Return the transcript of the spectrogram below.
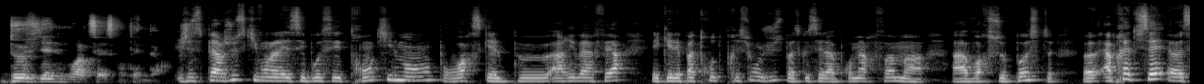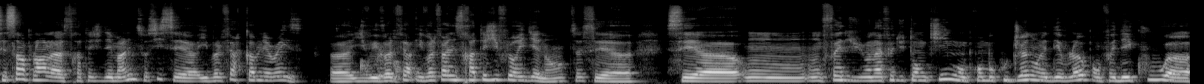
devienne World Series contender. J'espère juste qu'ils vont la laisser bosser tranquillement pour voir ce qu'elle peut arriver à faire et qu'elle ait pas trop de pression juste parce que c'est la première femme à, à avoir ce poste. Euh, après, tu sais, euh, c'est simple, hein, la stratégie des Marlins aussi, c'est euh, ils veulent faire comme les Rays. Euh, ils, ils veulent faire, ils veulent faire une stratégie floridienne. Hein. Tu sais, c'est, euh, c'est, euh, on, on fait du, on a fait du tanking, on prend beaucoup de jeunes, on les développe, on fait des coups euh,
